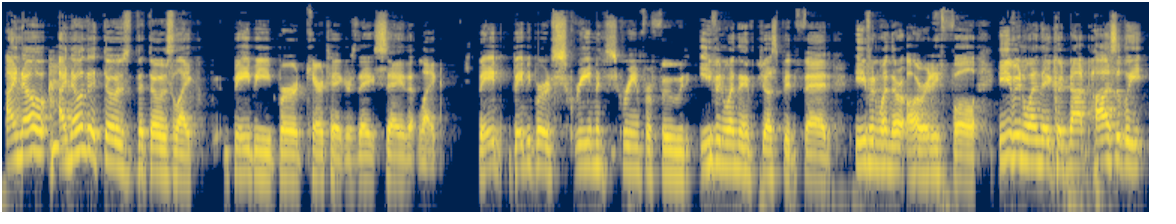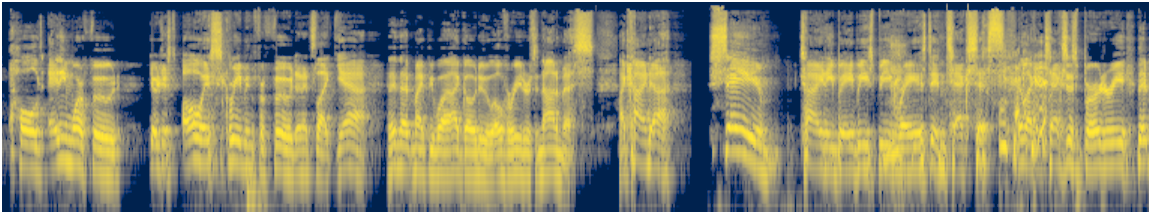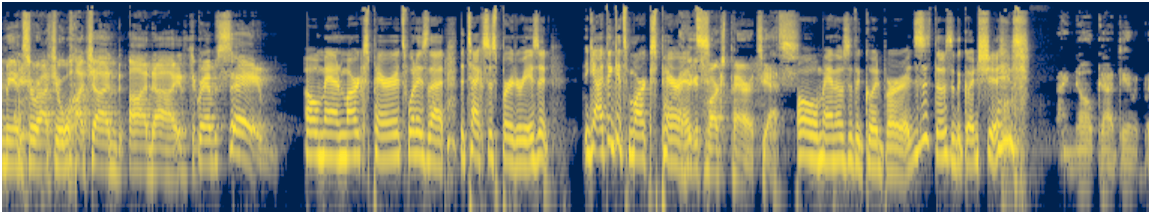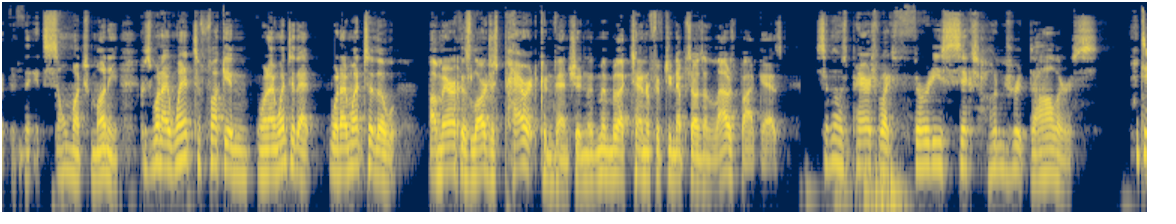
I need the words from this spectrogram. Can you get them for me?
I know, I know that those, that those like baby bird caretakers, they say that like baby, baby birds scream and scream for food even when they've just been fed even when they're already full, even when they could not possibly hold any more food. They're just always screaming for food. And it's like, yeah, I think that might be why I go to Overeaters Anonymous. I kind of, same tiny babies being raised in Texas in like a Texas birdery that me and Sirancha watch on, on uh, Instagram. Same. Oh man, Mark's Parrots. What is that? The Texas birdery. Is it yeah, I think it's Mark's parrots. I think it's Mark's parrots. Yes. Oh man, those are the good birds. Those are the good shit. I know, god damn it, but thing, it's so much money. Because when I went to fucking when I went to that when I went to the America's largest parrot convention, remember like ten or fifteen episodes on the Loudest podcast. Some of those parrots were like thirty six hundred dollars.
